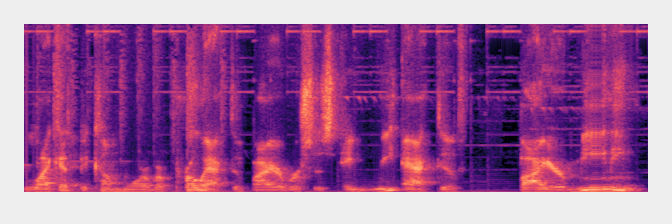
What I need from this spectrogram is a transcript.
like us become more of a proactive buyer versus a reactive buyer meaning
